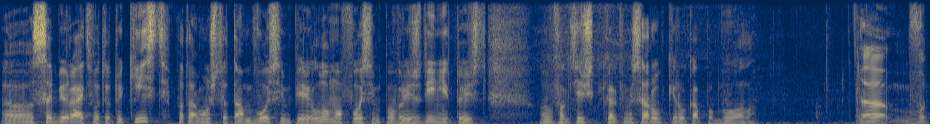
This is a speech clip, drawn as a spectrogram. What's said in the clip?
э, собирать, вот эту кисть, потому что там 8 переломов, 8 повреждений, то есть э, фактически как в мясорубке рука побывала. Э, вот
